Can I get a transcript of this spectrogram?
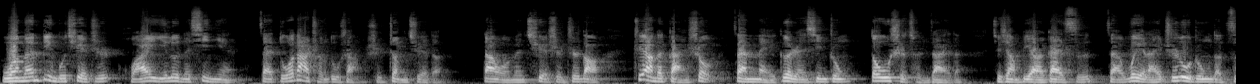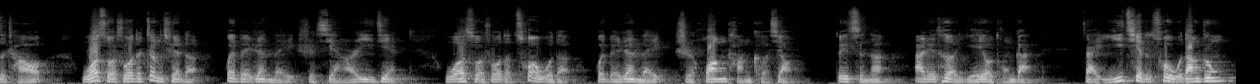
我们并不确知怀疑论的信念在多大程度上是正确的，但我们确实知道这样的感受在每个人心中都是存在的。就像比尔·盖茨在《未来之路》中的自嘲：“我所说的正确的会被认为是显而易见，我所说的错误的会被认为是荒唐可笑。”对此呢，艾略特也有同感。在一切的错误当中，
